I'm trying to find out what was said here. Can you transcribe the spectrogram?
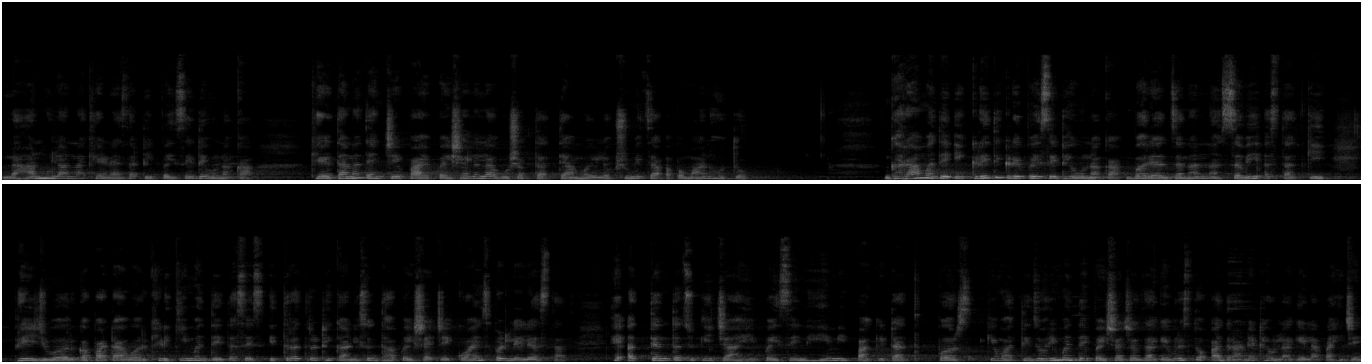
लहान मुलांना खेळण्यासाठी पैसे देऊ नका. खेळताना त्यांचे पाय पैशाला लागू शकतात त्यामुळे लक्ष्मीचा अपमान होतो. घरामध्ये इकडे तिकडे पैसे ठेवू नका. बऱ्याच जणांना सवयी असतात की फ्रीजवर कपाटावर खिडकीमध्ये तसेच इतरत्र ठिकाणी सुद्धा पैशाचे कॉईन्स पडलेले असतात. हे अत्यंत चुकीचे आहे. पैसे नेहमी पाकिटात पर्स किंवा तिजोरीमध्ये पैशाच्या जागेवरच तो आदराने ठेवला गेला पाहिजे.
